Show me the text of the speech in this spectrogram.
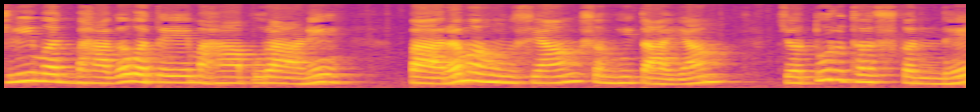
श्रीमद्भागवते महापुराणे पारमहंस्यां संहितायां चतुर्थस्कन्धे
